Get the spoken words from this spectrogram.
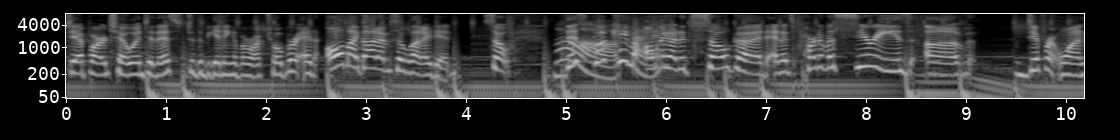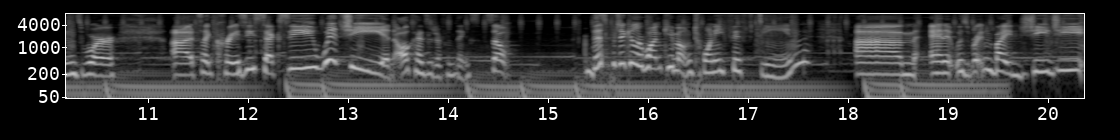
dip our toe into this to the beginning of our October. And oh my god, I'm so glad I did. So this Oh, book came out. Oh my god, it's so good, and it's part of a series of different ones where uh, it's like crazy, sexy, witchy, and all kinds of different things. So this particular one came out in 2015, um, and it was written by Gigi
